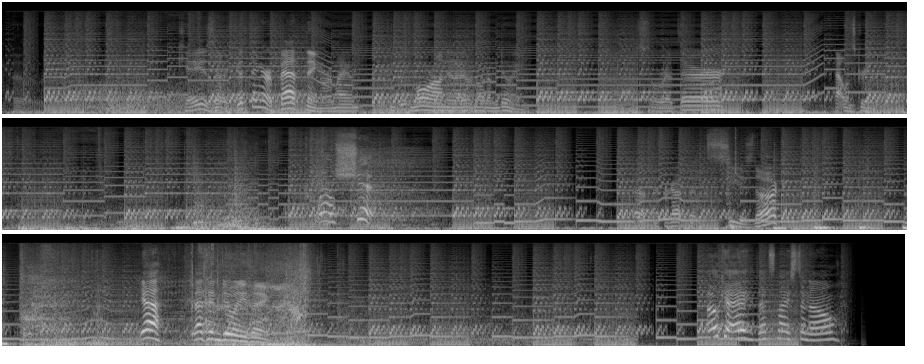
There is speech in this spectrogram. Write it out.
Okay, is that a good thing or a bad thing? Or am I a moron and I don't know what I'm doing? So right there. That one's green. Well, shit! Oh, I forgot that C is dark. Yeah, that didn't do anything. Okay, that's nice to know.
